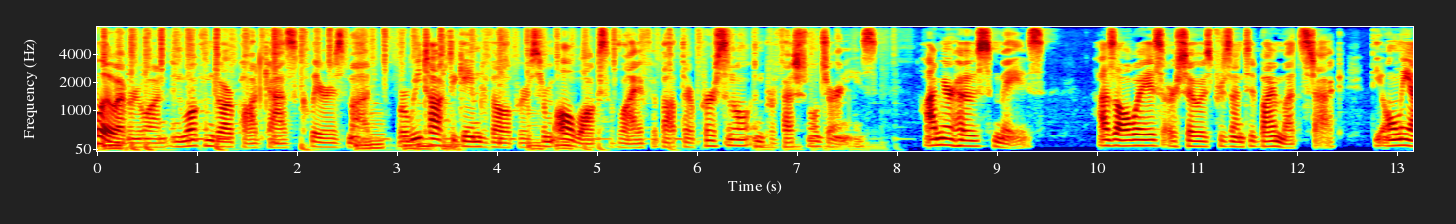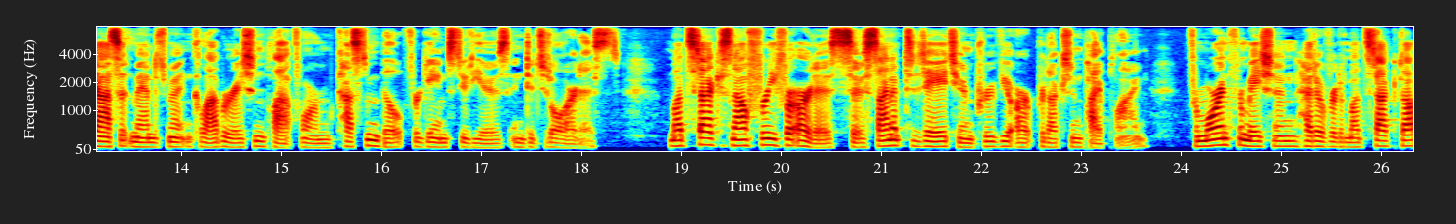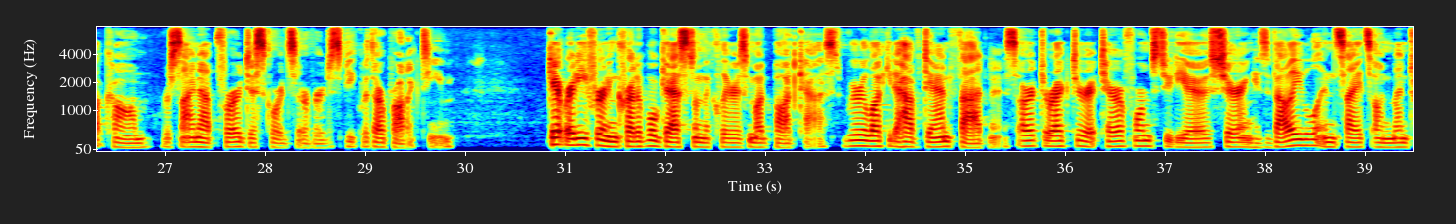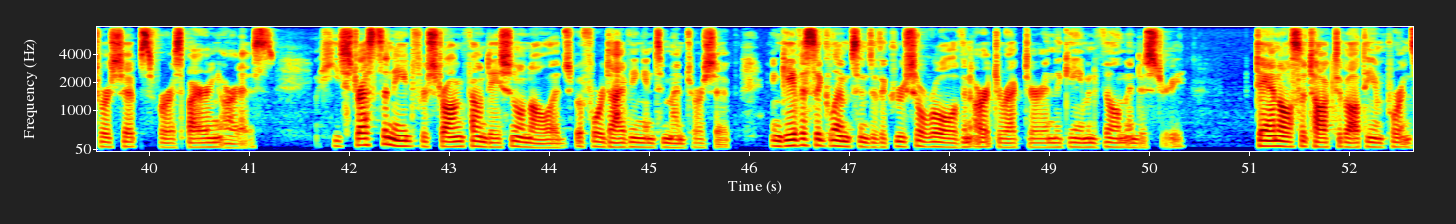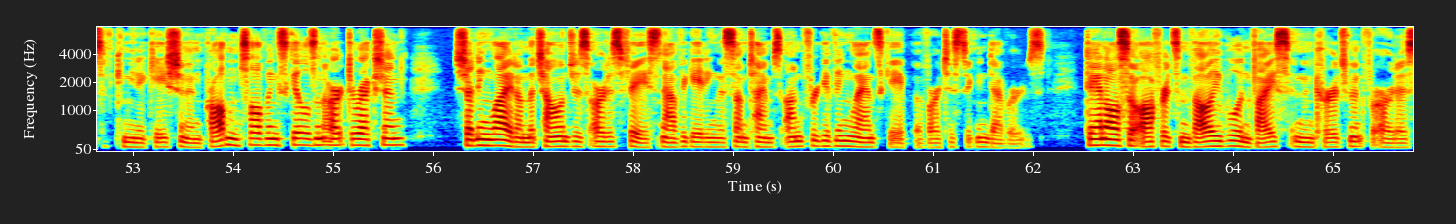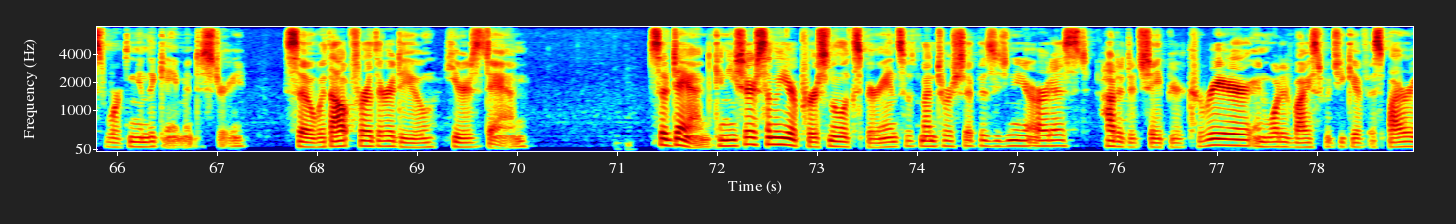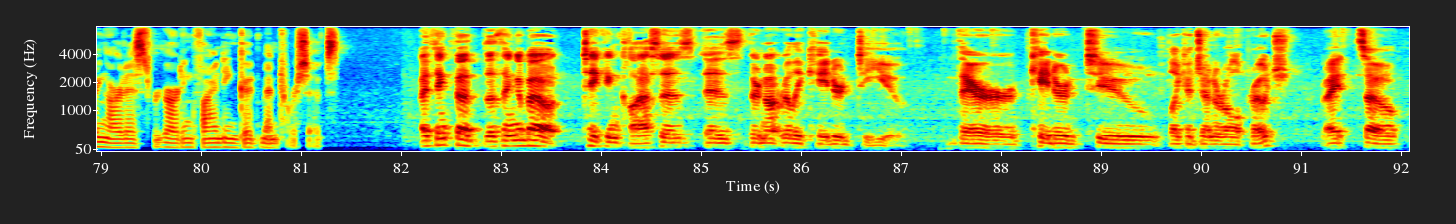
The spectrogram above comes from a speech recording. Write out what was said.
Hello, everyone, and welcome to our podcast, Clear as Mud, where we talk to game developers from all walks of life about their personal and professional journeys. I'm your host, Maze. As always, our show is presented by Mudstack, the only asset management and collaboration platform custom built for game studios and digital artists. Mudstack is now free for artists, so sign up today to improve your art production pipeline. For more information, head over to mudstack.com or sign up for our Discord server to speak with our product team. Get ready for an incredible guest on the Clear as Mud podcast. We are lucky to have Dan Fadness, art director at Terraform Studios, sharing his valuable insights on mentorships for aspiring artists. He stressed the need for strong foundational knowledge before diving into mentorship and gave us a glimpse into the crucial role of an art director in the game and film industry. Dan also talked about the importance of communication and problem solving skills in art direction, shedding light on the challenges artists face navigating the sometimes unforgiving landscape of artistic endeavors. Dan also offered some valuable advice and encouragement for artists working in the game industry. So, without further ado, here's Dan. So, Dan, can you share some of your personal experience with mentorship as a junior artist? How did it shape your career, and what advice would you give aspiring artists regarding finding good mentorships? I think that the thing about taking classes is they're not really catered to you. They're catered to like a general approach, right? So,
